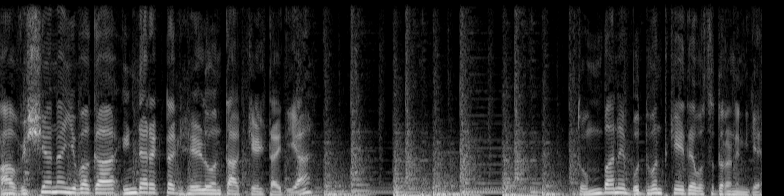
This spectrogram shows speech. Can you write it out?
ಆ ವಿಷಯನ ಇವಾಗ ಇಂಡೈರೆಕ್ಟ್ ಆಗಿ ಹೇಳು ಅಂತ ಕೇಳ್ತಾ ಇದೀಯಾ? ತುಂಬಾನೇ ಬುದ್ಧಿವಂತಿಕೆ ಇದೆ ವಸುಧರ ನಿನಗೆ.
